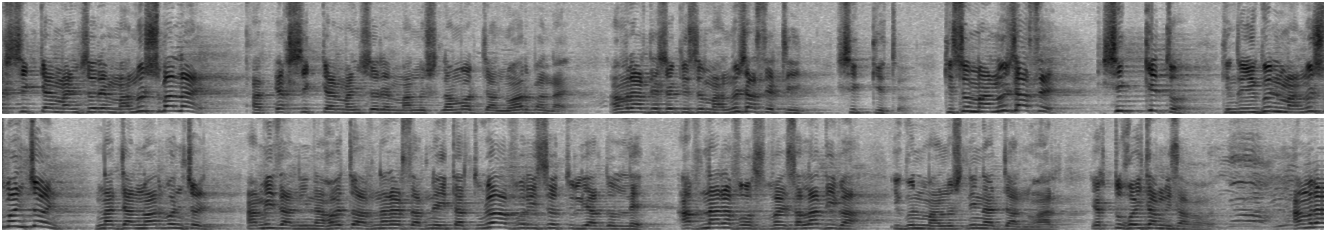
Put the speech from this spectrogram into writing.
এক শিক্ষায় মানুষরে মানুষ বানায় আর এক শিক্ষায় মানুষরে মানুষ নামর জানোয়ার বানায়। আমরা দেশে কিছু মানুষ আছে ঠিক শিক্ষিত। কিছু মানুষ আছে শিক্ষিত, কিন্তু এগুন মানুষ বঞ্চন না জানোয়ার বঞ্চন আমি জানি না, হয়তো আপনারা সামনে ইতার তুলা পরিচয় তুলিয়া ধরলে। আপনারা ফয়সালা দিবা, ইগুন মানুষ নি না জানোয়ার। একটু কইতাম নি চাবা আমরা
